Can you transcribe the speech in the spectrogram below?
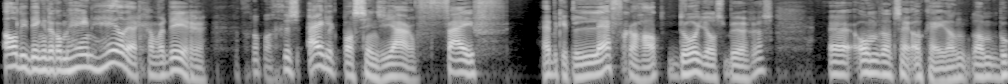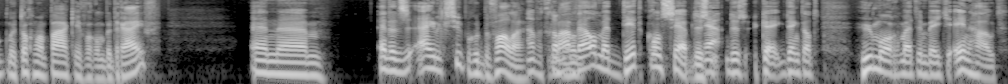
al die dingen eromheen heel erg gaan waarderen. Wat grappig. Dus eigenlijk pas sinds een jaar of vijf heb ik het lef gehad door Jos Burgers. eh, om dan te zeggen, oké, dan, dan boek me toch maar een paar keer voor een bedrijf. En, ehm, en dat is eigenlijk supergoed bevallen. Nou, grappig, maar wel met dit concept. Dus, Ja. dus kijk, ik denk dat humor met een beetje inhoud...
